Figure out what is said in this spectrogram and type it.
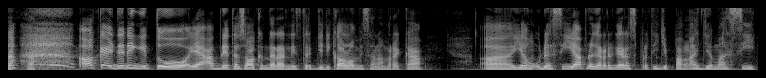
Oke jadi gitu ya update soal kendaraan listrik. Jadi kalau misalnya mereka eh, yang udah siap negara-negara seperti Jepang aja masih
